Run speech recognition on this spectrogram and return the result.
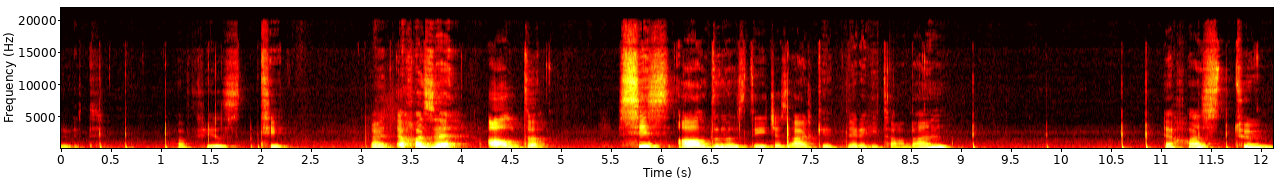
Evet. Hafiz ti. Evet. Ehaze aldı. Siz aldınız diyeceğiz erkeklere hitaben. Ehaz tüm.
